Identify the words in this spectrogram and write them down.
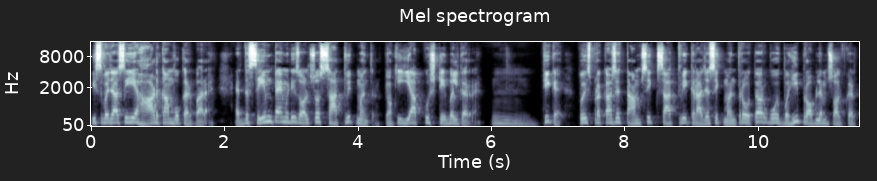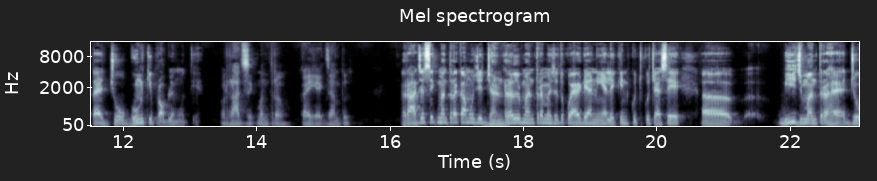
इस वजह से ये हार्ड काम वो कर पा रहा है। At the same time it is also sattvic mantra क्योंकि ये आपको स्टेबल कर रहा है। हम्म, ठीक है? तो इस प्रकार से तामसिक सात्विक राजसिक मंत्र होता है और वो वही प्रॉब्लम सॉल्व करता है जो गुण की प्रॉब्लम होती है। और राजसिक मंत्र का एक एग्ज़ाम्पल राजसिक मंत्र का मुझे जनरल मंत्र में से तो कोई आइडिया नहीं है लेकिन कुछ कुछ ऐसे बीज मंत्र है जो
